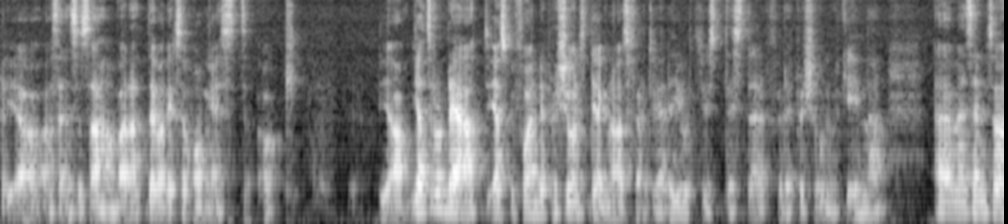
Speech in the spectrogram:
ja, och sen så sa han bara att det var liksom ångest och ja, jag trodde att jag skulle få en depressionsdiagnos för att vi hade gjort just tester för depression mycket innan. Eh, Men sen så,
